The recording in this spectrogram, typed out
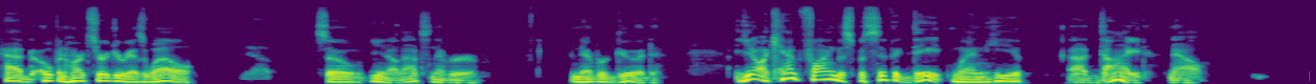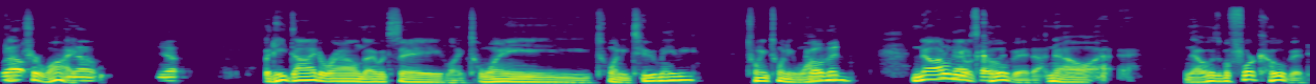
had open heart surgery as well. Yeah. so you know that's never never good. You know i can't find the specific date when he uh died now. Well, not sure why. you know, yep. but he died around i would say like 2022 maybe 2021 COVID? no i don't think it was COVID? covid no I- no it was before covid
